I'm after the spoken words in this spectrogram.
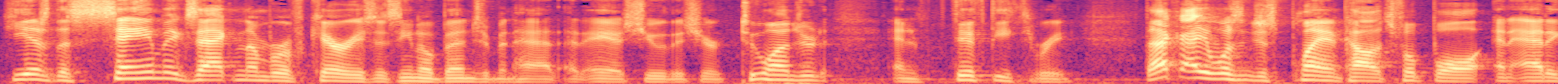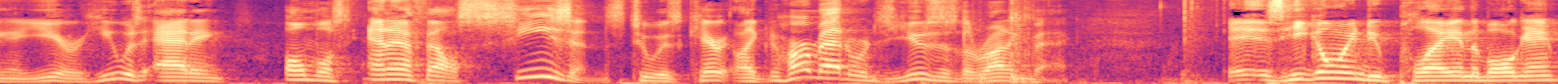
He has the same exact number of carries as Eno Benjamin had at ASU this year 253. That guy wasn't just playing college football and adding a year, he was adding almost NFL seasons to his carry. Like Herm Edwards uses the running back. Is he going to play in the bowl game?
